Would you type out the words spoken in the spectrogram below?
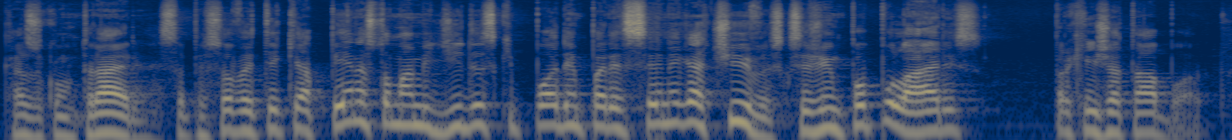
Caso contrário, essa pessoa vai ter que apenas tomar medidas que podem parecer negativas, que sejam impopulares para quem já está a bordo.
